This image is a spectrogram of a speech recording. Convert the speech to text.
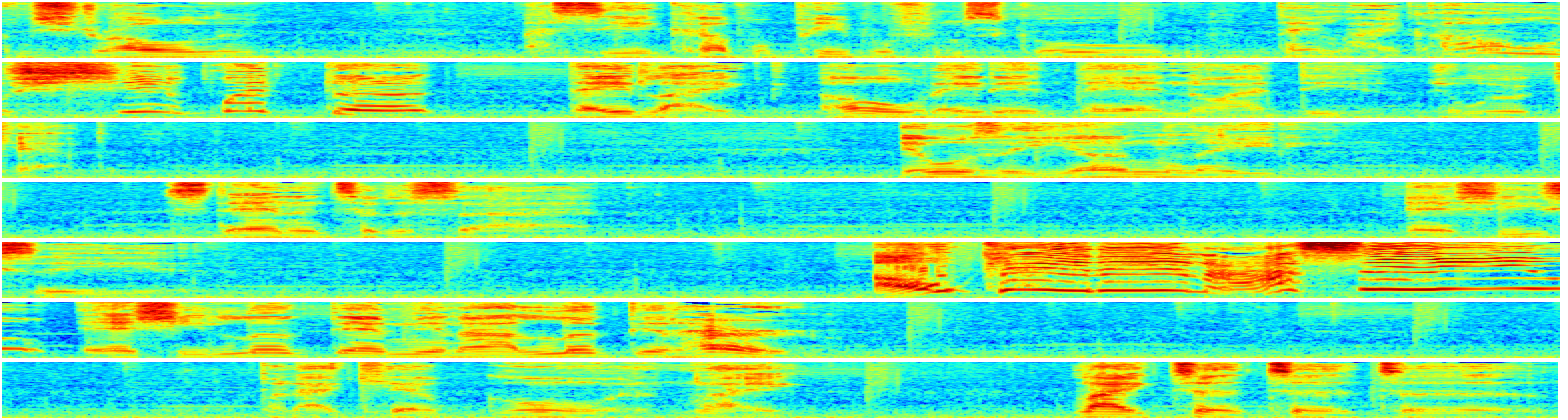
I'm strolling. I see a couple people from school. They like, oh shit, what the? They like, oh, they didn't. They had no idea that we were Kappa. It was a young lady standing to the side. And she said, I see you. And she looked at me and I looked at her. But I kept going, like, like to to to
